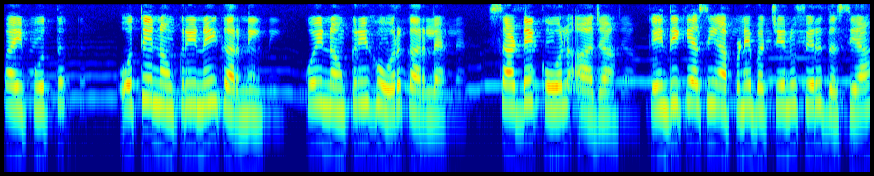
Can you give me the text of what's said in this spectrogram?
ਭਾਈ ਪੁੱਤ, ਉੱਥੇ ਨੌਕਰੀ ਨਹੀਂ ਕਰਨੀ, ਕੋਈ ਨੌਕਰੀ ਹੋਰ ਕਰ ਲੈ, ਸਾਡੇ ਕੋਲ ਆ ਜਾ। ਕਹਿੰਦੀ ਕਿ ਅਸੀਂ ਆਪਣੇ ਬੱਚੇ ਨੂੰ ਫਿਰ ਦੱਸਿਆ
